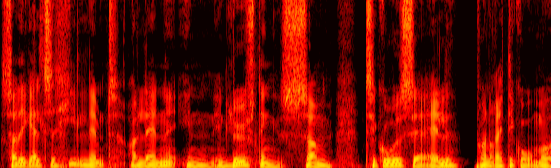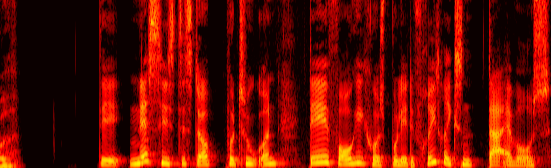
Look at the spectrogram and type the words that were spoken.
så er det ikke altid helt nemt at lande en, en løsning, som tilgodeser alle på en rigtig god måde. Det næst sidste stop på turen, det foregik hos Bolette Friedrichsen, der er vores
